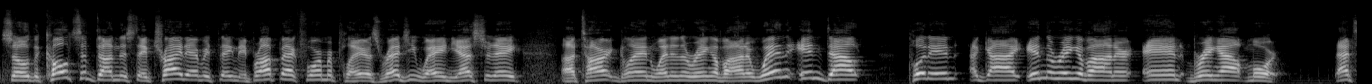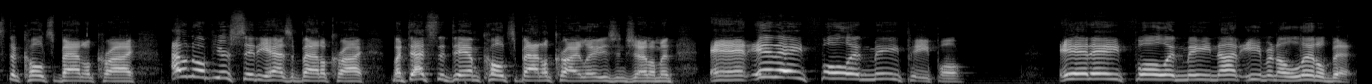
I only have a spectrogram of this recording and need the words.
So the Colts have done this. They've tried everything. They brought back former players. Reggie Wayne yesterday, uh, Tarik Glenn went in the Ring of Honor. When in doubt, put in a guy in the Ring of Honor and bring out Mort. That's the Colts battle cry. I don't know if your city has a battle cry, but that's the damn Colts battle cry, ladies and gentlemen. And it ain't fooling me, people. It ain't fooling me, not even a little bit.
